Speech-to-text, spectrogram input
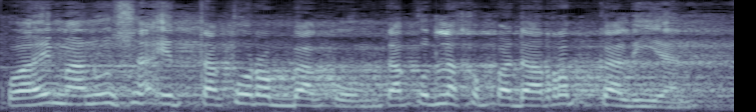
Wahai manusia, ittaqu rabbakum. Takutlah kepada Rabb kalian.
